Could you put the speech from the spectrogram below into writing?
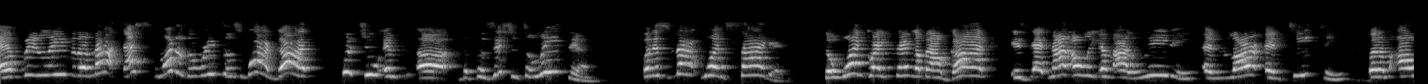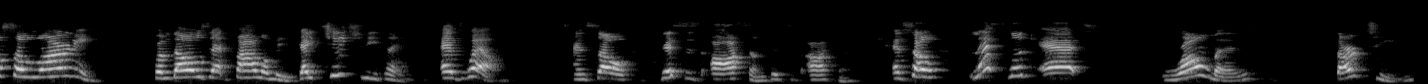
And believe it or not, that's one of the reasons why God put you in uh, the position to lead them. But it's not one sided. The one great thing about God is that not only am I leading and learn and teaching, but I'm also learning from those that follow me. They teach me things as well. And so this is awesome. This is awesome. And so let's look at Romans 13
